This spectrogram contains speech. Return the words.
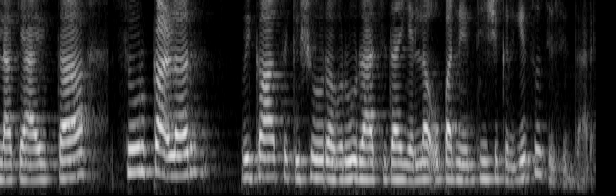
ಇಲಾಖೆ ಆಯುಕ್ತ ಸುರ್ಕಳರ್ ವಿಕಾಸ ಕಿಶೋರ್ ಅವರು ರಾಜ್ಯದ ಎಲ್ಲ ಉಪನಿರ್ದೇಶಕರಿಗೆ ಸೂಚಿಸಿದ್ದಾರೆ.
